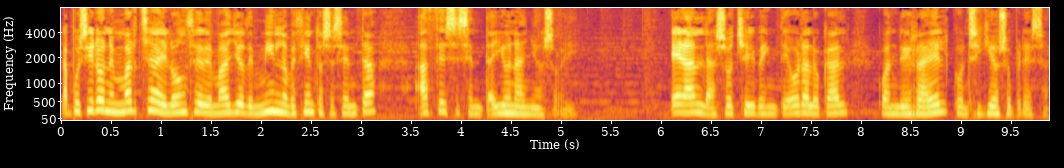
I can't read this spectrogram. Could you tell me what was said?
La pusieron en marcha el 11 de mayo de 1960, hace 61 años hoy. Eran las 8 y 20 hora local cuando Israel consiguió su presa.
